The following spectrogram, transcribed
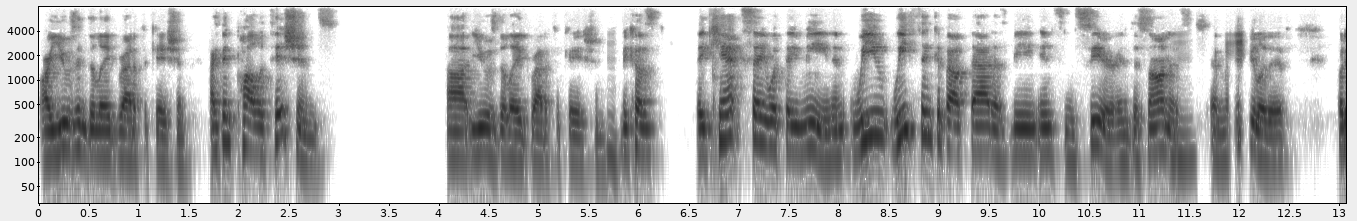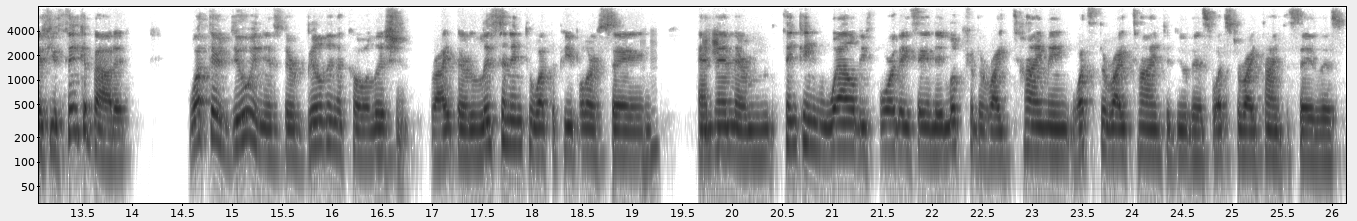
are using delayed gratification. I think politicians uh, use delayed gratification mm-hmm. because they can't say what they mean, and we we think about that as being insincere and dishonest mm-hmm. and manipulative. But if you think about it, what they're doing is they're building a coalition, right? They're listening to what the people are saying. Mm-hmm. And then they're thinking well before they say, and they look for the right timing. What's the right time to do this? What's the right time to say this?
